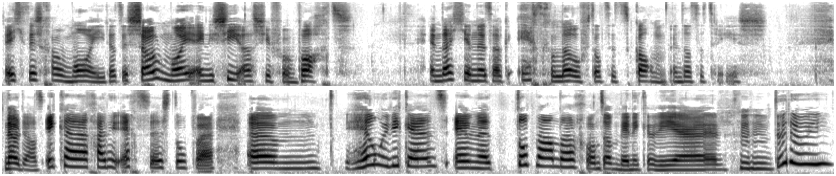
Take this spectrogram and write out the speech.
Weet je, het is gewoon mooi. Dat is zo'n mooie energie als je verwacht. En dat je het ook echt gelooft dat het kan en dat het er is. Nou dat, ik uh, ga nu echt uh, stoppen. Um, heel mooi weekend en uh, tot maandag, want dan ben ik er weer. doei doei!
